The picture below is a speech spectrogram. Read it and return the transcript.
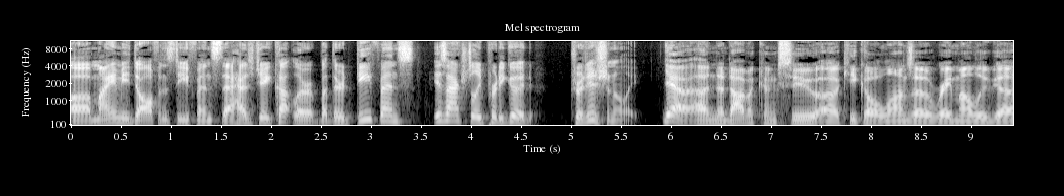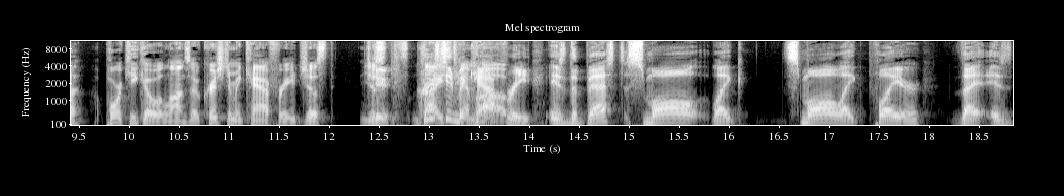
uh, Miami Dolphins defense that has Jay Cutler, but their defense is actually pretty good traditionally. Yeah, uh, Ndamukong Suh, uh, Kiko Alonso, Rey Maualuga. Poor Kiko Alonso, Christian McCaffrey just just Dude, Christian. McCaffrey is the best small, like, small, like, player that is,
